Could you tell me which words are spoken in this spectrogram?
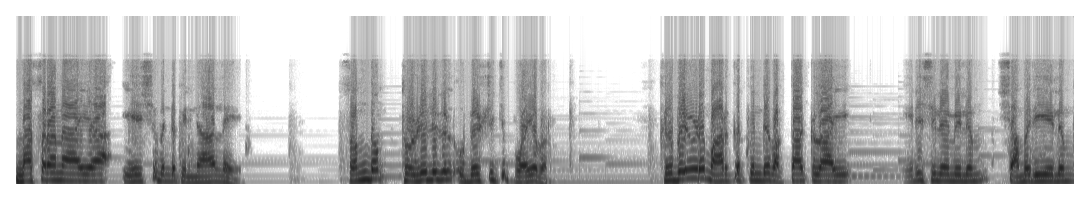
നസ്രനായ യേശുവിന്റെ പിന്നാലെ സ്വന്തം തൊഴിലുകൾ ഉപേക്ഷിച്ചു പോയവർ കൃപയുടെ മാർഗത്തിന്റെ വക്താക്കളായി എരുസലേമിലും ശമരിയിലും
